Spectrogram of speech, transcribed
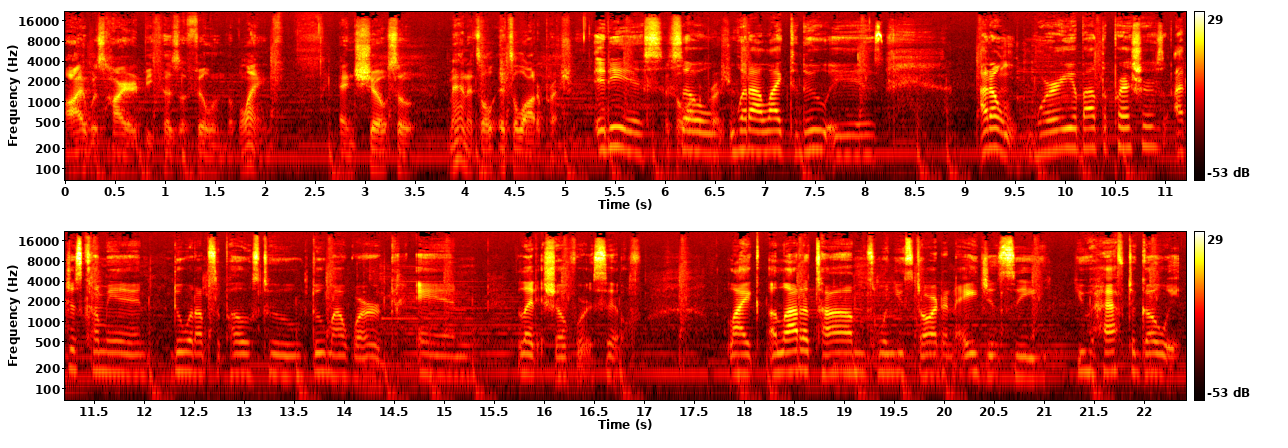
I was hired because of fill in the blank and show so man it's a it's a lot of pressure. It is. It's so what I like to do is I don't worry about the pressures. I just come in, do what I'm supposed to, do my work and let it show for itself. Like a lot of times when you start an agency, you have to go in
